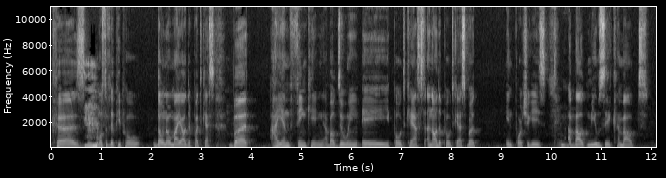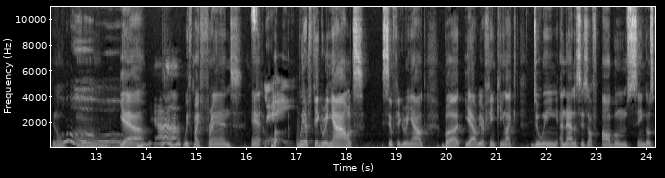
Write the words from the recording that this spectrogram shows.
because most of the people don't know my other podcast, but I am thinking about doing a podcast, another podcast, but in Portuguese about music, about you know, um, yeah, Yeah. with my friend, and but we're figuring out, still figuring out, but yeah, we are thinking like doing analysis of albums, singles,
